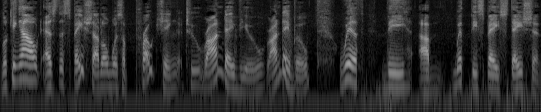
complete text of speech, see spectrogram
looking out as the space shuttle was approaching to rendezvous rendezvous with the um, with the space station.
